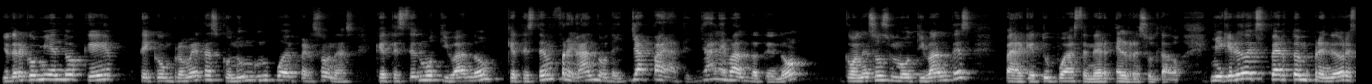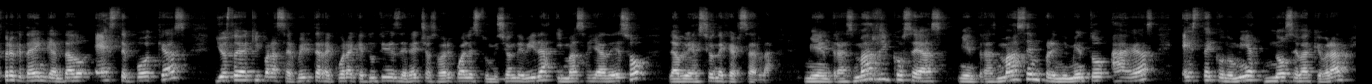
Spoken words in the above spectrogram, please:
Yo te recomiendo que te comprometas con un grupo de personas que te estén motivando, que te estén fregando de ya párate, ya levántate, ¿no? Con esos motivantes para que tú puedas tener el resultado. Mi querido experto emprendedor, espero que te haya encantado este podcast. Yo estoy aquí para servirte. Recuerda que tú tienes derecho a saber cuál es tu misión de vida y más allá de eso, la obligación de ejercerla. Mientras más rico seas, mientras más emprendimiento hagas, esta economía no se va a quebrar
